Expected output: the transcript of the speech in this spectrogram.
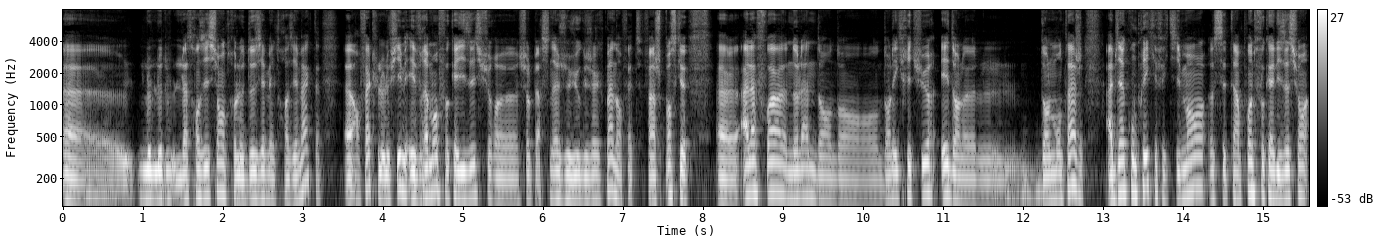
euh, la transition entre le deuxième et le troisième acte, euh, en fait, le, film est vraiment focalisé sur euh, sur le personnage de Hugh Jackman. En fait, enfin, je pense que à la fois Nolan dans dans, l'écriture et dans le dans le montage a bien compris qu'effectivement c'était un point de focalisation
